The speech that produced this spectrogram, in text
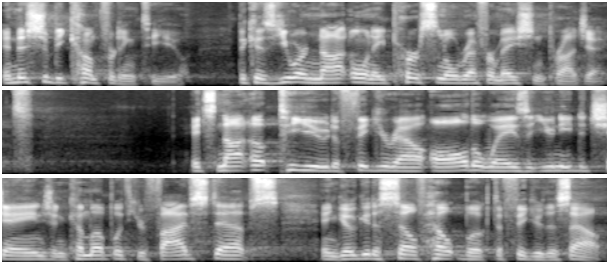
And this should be comforting to you because you are not on a personal reformation project. It's not up to you to figure out all the ways that you need to change and come up with your five steps and go get a self help book to figure this out.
